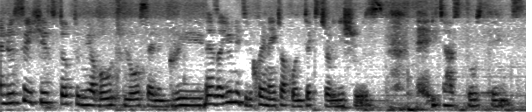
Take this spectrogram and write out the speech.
And you see, she used to me about loss and grief. There's a unit ilikuwa inaitwa contextual issues. It has those things.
